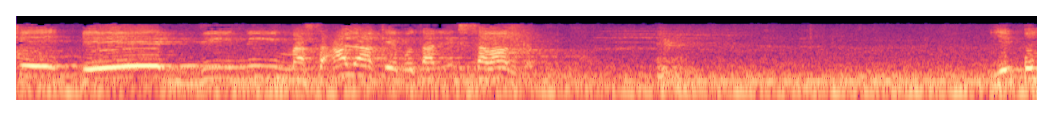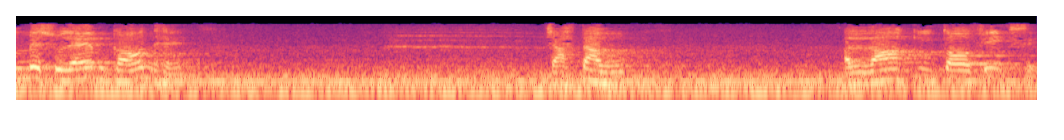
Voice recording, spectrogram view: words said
کے ایک دینی مسئلہ کے متعلق سوال کرتی۔ یہ ام سلیم کون ہے؟ چاہتا ہوں اللہ کی توفیق سے۔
